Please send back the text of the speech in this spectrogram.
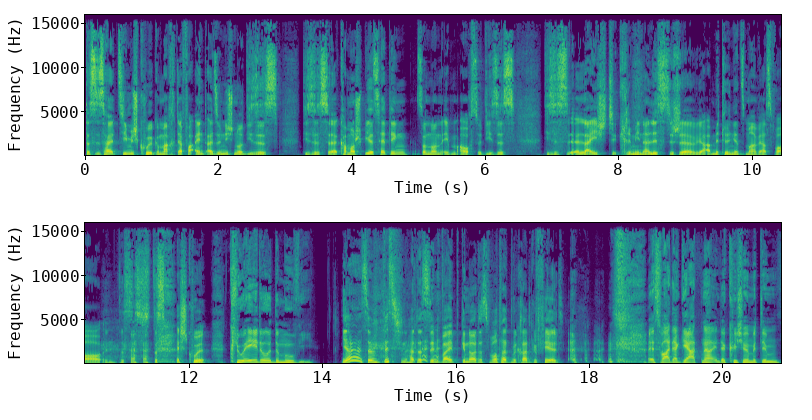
Das ist halt ziemlich cool gemacht. Der vereint also nicht nur dieses dieses äh, Kammerspiel-Setting, sondern eben auch so dieses dieses äh, leicht kriminalistische. Wir ermitteln jetzt mal, wer es war und das ist das ist echt cool. Cluedo the Movie. Ja, so ein bisschen hat das den Vibe. Genau das Wort hat mir gerade gefehlt. Es war der Gärtner in der Küche mit dem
